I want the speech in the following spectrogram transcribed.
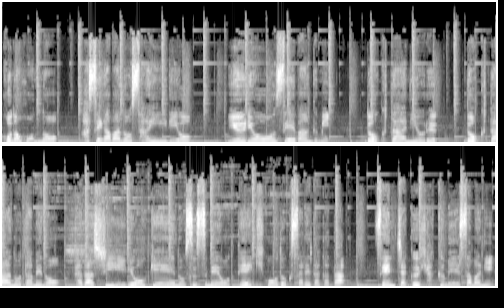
この本の長谷川のサイン入りを有料音声番組ドクターによるドクターのための正しい医療経営の勧めを定期購読された方先着100名様に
